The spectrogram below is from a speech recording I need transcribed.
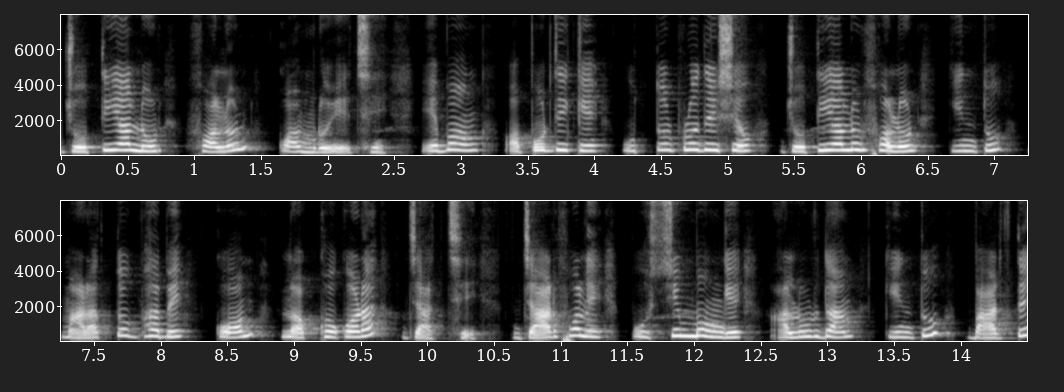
জ্যোতি আলুর ফলন কম রয়েছে এবং অপরদিকে উত্তরপ্রদেশেও জ্যোতি আলুর ফলন কিন্তু মারাত্মকভাবে কম লক্ষ্য করা যাচ্ছে, যার ফলে পশ্চিমবঙ্গে আলুর দাম কিন্তু বাড়তে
